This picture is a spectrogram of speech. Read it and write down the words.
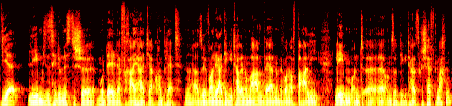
wir leben dieses hedonistische Modell der Freiheit ja komplett. Ne? Also wir wollen ja digitale Nomaden werden und wir wollen auf Bali leben und äh, äh unser digitales Geschäft machen.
